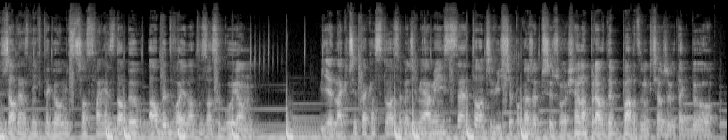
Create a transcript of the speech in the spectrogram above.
Żaden z nich tego mistrzostwa nie zdobył, a obydwoje na to zasługują. Jednak czy taka sytuacja będzie miała miejsce, to oczywiście pokaże przyszłość. Ja naprawdę bardzo bym chciał, żeby tak było.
